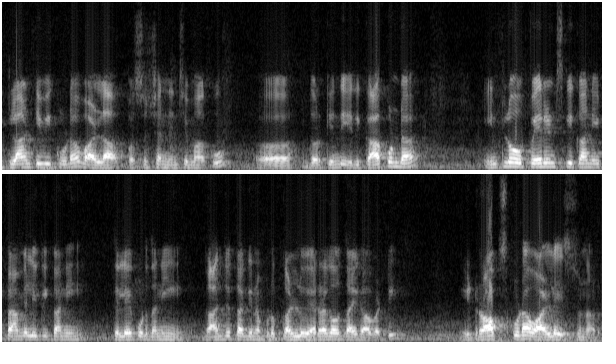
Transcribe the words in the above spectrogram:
ఇట్లాంటివి కూడా వాళ్ళ పొజిషన్ నుంచి మాకు దొరికింది. ఇది కాకుండా ఇంట్లో పేరెంట్స్కి కానీ ఫ్యామిలీకి కానీ తెలియకూడదని గాంజు తగ్గినప్పుడు కళ్ళు ఎర్రగవుతాయి కాబట్టి ఈ డ్రాప్స్ కూడా వాళ్ళే ఇస్తున్నారు.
